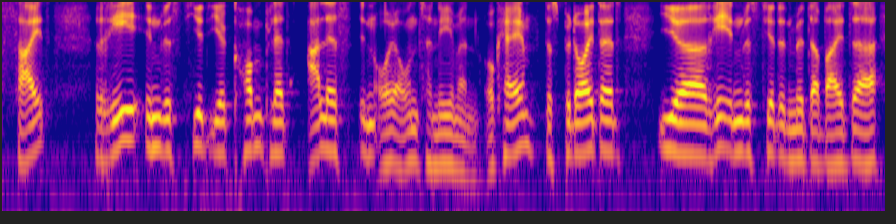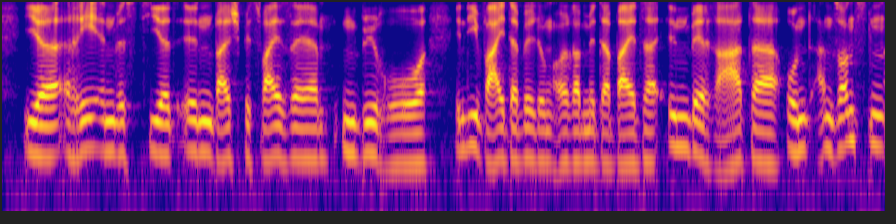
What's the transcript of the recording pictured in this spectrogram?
seid, reinvestiert ihr komplett alles in euer Unternehmen. Okay? Das bedeutet, ihr reinvestiert in Mitarbeiter, ihr reinvestiert in beispielsweise ein Büro, in die Weiterbildung eurer Mitarbeiter, in Berater und ansonsten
